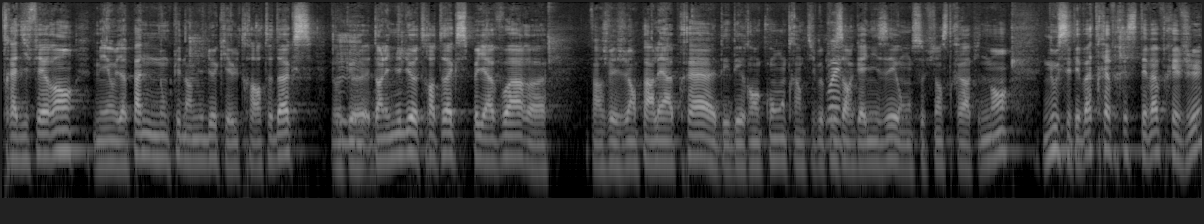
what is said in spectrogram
très différent, mais on vient pas non plus d'un milieu qui est ultra orthodoxe. Donc Mhm. dans les milieux ultra orthodoxes, il peut y avoir Enfin, je vais, je vais en parler après, des, des rencontres un petit peu plus organisées où on se fiance très rapidement. Nous, c'était pas très, c'était pas prévu.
